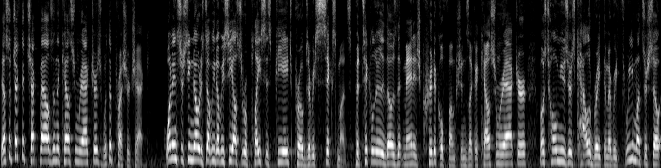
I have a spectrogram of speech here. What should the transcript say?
They also check the check valves in the calcium reactors with a pressure check. One interesting note is WWC also replaces pH probes every six months, particularly those that manage critical functions like a calcium reactor. Most home users calibrate them every three months or so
